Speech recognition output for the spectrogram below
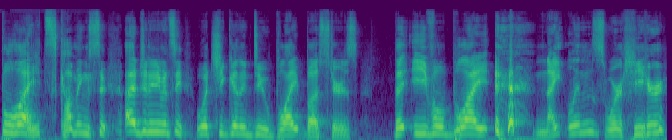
blights coming soon. I didn't even see. What you gonna do, Blight Busters? The evil blight. Nightlands were here.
